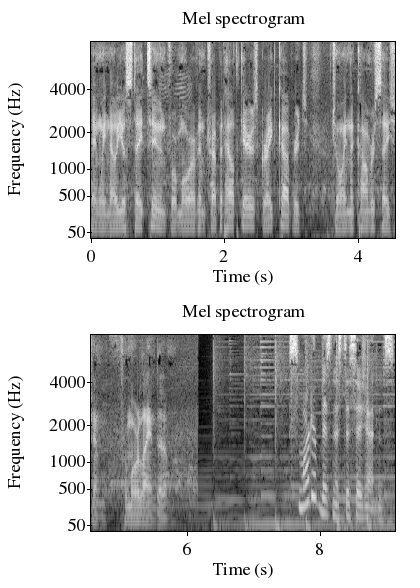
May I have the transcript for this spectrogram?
and we know you'll stay tuned for more of Intrepid Healthcare's great coverage. Join the conversation from Orlando. Smarter business decisions,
